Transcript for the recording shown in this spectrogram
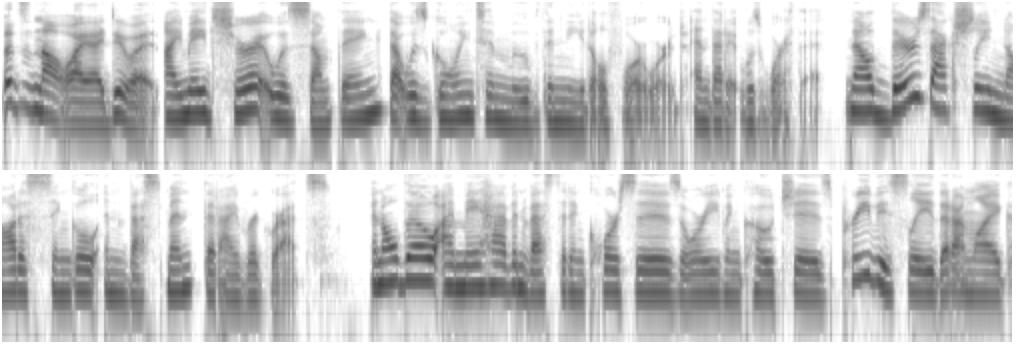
that's not why I do it. I made sure it was something that was going to move the needle forward and that it was worth it. Now, there's actually not a single investment that I regret. And although I may have invested in courses or even coaches previously that I'm like,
